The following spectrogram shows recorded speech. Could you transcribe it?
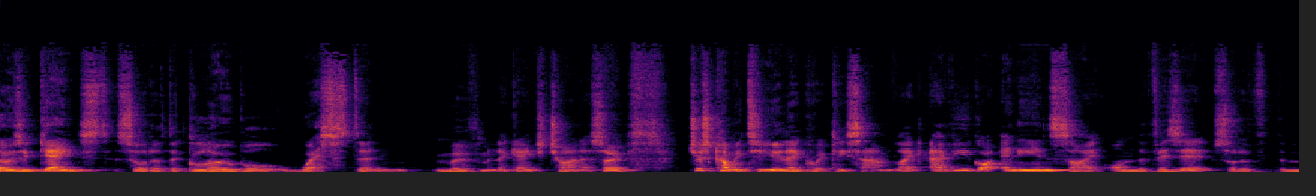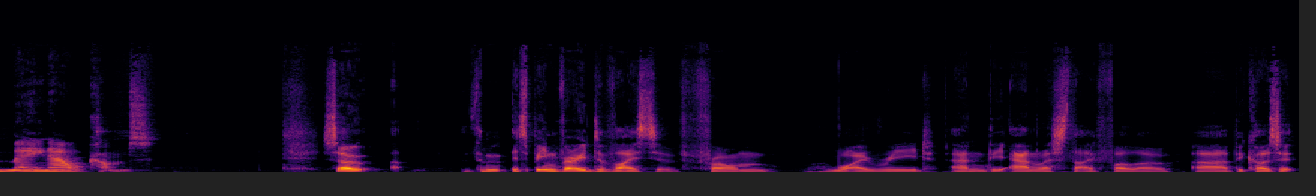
goes against sort of the global Western movement against China. So, just coming to you then quickly, Sam, like, have you got any insight on the visit, sort of the main outcomes? So, it's been very divisive from what I read and the analysts that I follow, uh, because it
